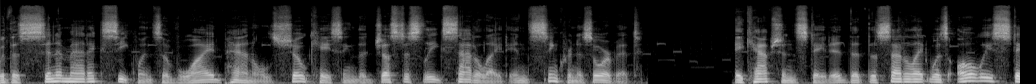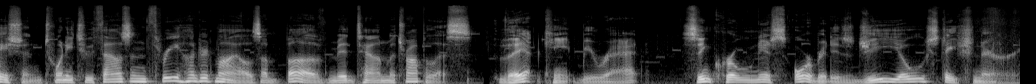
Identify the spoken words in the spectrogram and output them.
with a cinematic sequence of wide panels showcasing the Justice League satellite in synchronous orbit. A caption stated that the satellite was always stationed 22,300 miles above Midtown Metropolis. That can't be right. Synchronous orbit is geostationary,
